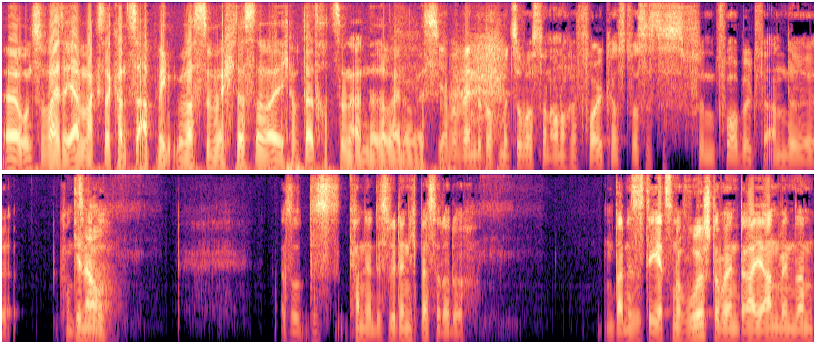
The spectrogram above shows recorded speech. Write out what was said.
äh, und so weiter. Ja, Max, da kannst du abwinken, was du möchtest, aber ich habe da trotzdem eine andere Meinung als du. Ja, aber wenn du doch mit sowas dann auch noch Erfolg hast, was ist das für ein Vorbild für andere Konzerne? Genau. Also das kann ja, das wird ja nicht besser dadurch. Und dann ist es dir jetzt noch wurscht, aber in drei Jahren, wenn dann,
